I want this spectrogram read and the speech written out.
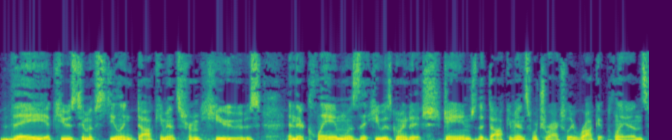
They accused him of stealing documents from Hughes, and their claim was that he was going to exchange the documents, which were actually rocket plans,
